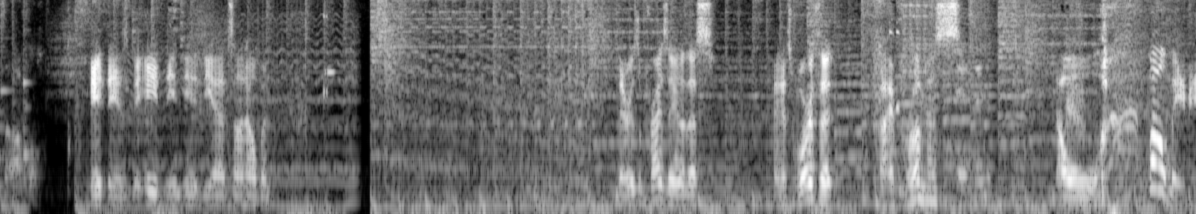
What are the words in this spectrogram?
is awful. It is. It, it, it, yeah, it's not helping. There is a prize at the end of this, and it's worth it. I promise. Is it? No. well, maybe.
